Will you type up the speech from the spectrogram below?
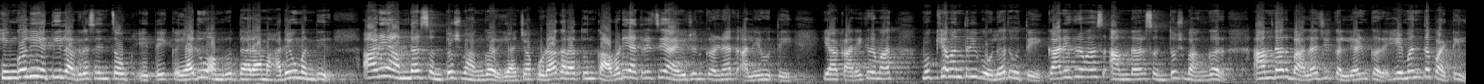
हिंगोली येथील अग्रसेन चौक येथे कयादू अमृतधारा महादेव मंदिर आणि आमदार संतोष भांगर यांच्या पुढाकारातून कावड यात्रेचे आयोजन करण्यात आले होते. या कार्यक्रमात मुख्यमंत्री बोलत होते. कार्यक्रमास आमदार संतोष भांगर आमदार बालाजी कल्याणकर हेमंत पाटील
